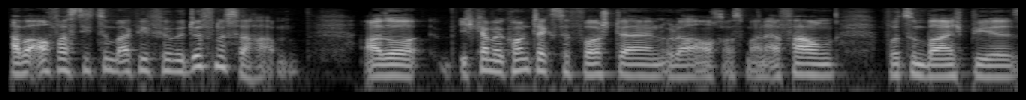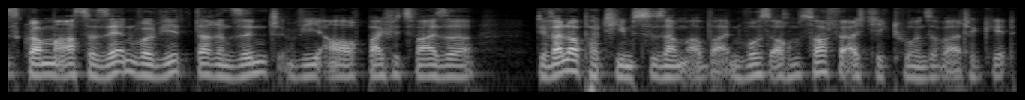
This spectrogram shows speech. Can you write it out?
aber auch was die zum Beispiel für Bedürfnisse haben. Also ich kann mir Kontexte vorstellen oder auch aus meiner Erfahrung, wo zum Beispiel Scrum Master sehr involviert darin sind, wie auch beispielsweise Developer-Teams zusammenarbeiten, wo es auch um Softwarearchitektur und so weiter geht,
